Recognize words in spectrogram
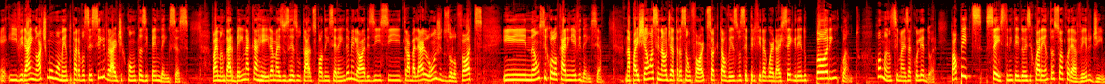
e virá em ótimo momento para você se livrar de contas e pendências. Vai mandar bem na carreira, mas os resultados podem ser ainda melhores e se trabalhar longe dos holofotes e não se colocar em evidência. Na paixão há sinal de atração forte, só que talvez você prefira guardar segredo por enquanto. Romance mais acolhedor. Palpites 6, 32 e 40, sua cor é verde.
